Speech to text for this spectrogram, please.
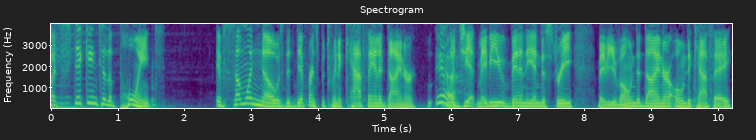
But sticking to the point, if someone knows the difference between a cafe and a diner, Yeah. legit, maybe you've been in the industry, maybe you've owned a diner, owned a cafe.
